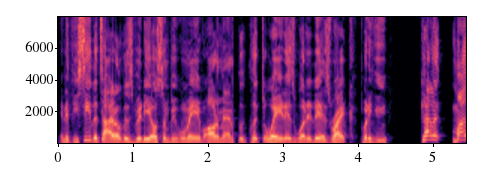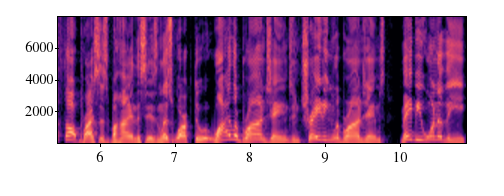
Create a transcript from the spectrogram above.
and if you see the title of this video, some people may have automatically clicked away. It is what it is, right? But if you kind of my thought process behind this is, and let's walk through it. Why LeBron James and trading LeBron James may be one of the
